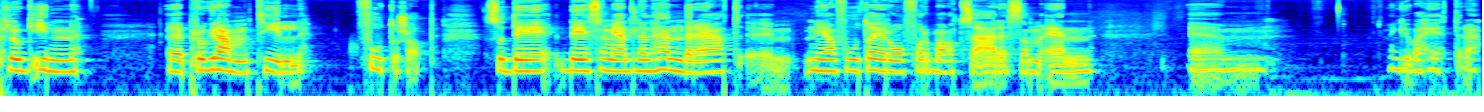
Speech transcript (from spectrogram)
plug-in eh, program till Photoshop. Så det, det som egentligen händer är att eh, när jag fotar i råformat så är det som en... ehm, men gud, vad heter det?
